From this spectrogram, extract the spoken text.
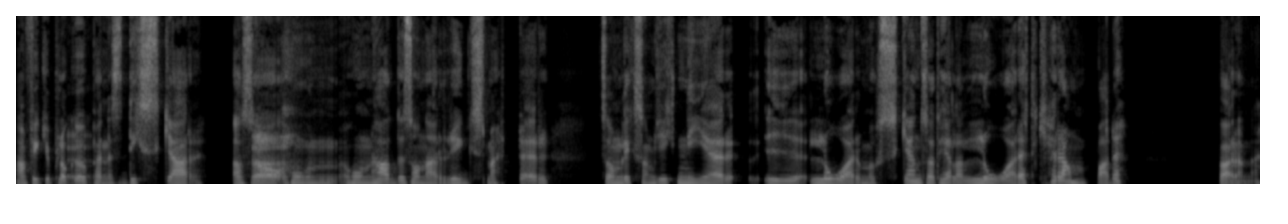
Han fick ju plocka Eh. upp hennes diskar. Alltså Ja. hon, hon hade sådana ryggsmärtor som liksom gick ner i lårmuskeln så att hela låret krampade för Mm. henne.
